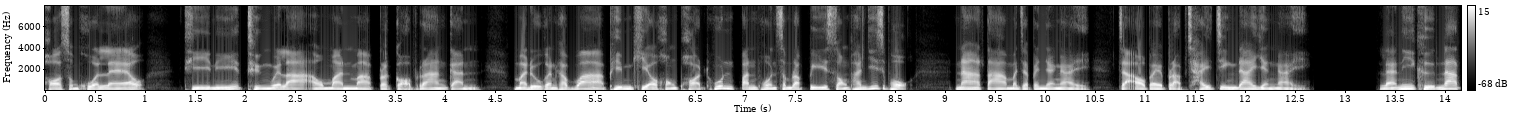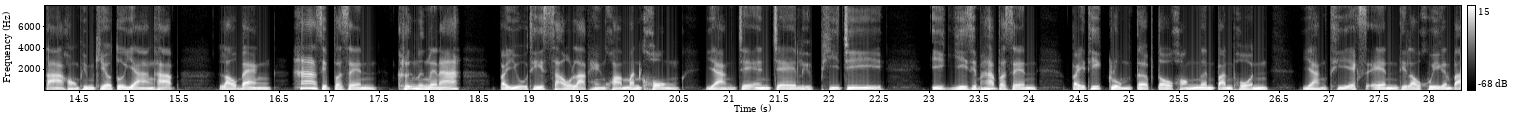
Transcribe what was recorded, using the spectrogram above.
พอสมควรแล้ว ทีนี้ถึงเวลาเอามันมาประกอบร่างกัน มาดูกันครับว่าพิมพ์เขียวของพอร์ตหุ้นปันผลสำหรับปี 2026 หน้าตามันจะเป็นยังไง จะเอาไปปรับใช้จริงได้ยังไง และนี่คือหน้าตาของพิมพ์เขียวตัวอย่างครับ เราแบ่ง 50%ครึ่งหนึ่งเลยนะ ไปอยู่ที่เสาหลักแห่งความมั่นคง อย่าง JNJ หรือ PG อีก 25%ไปที่กลุ่มเติบโตของเงินปันผล อย่าง TXN ที่เราคุยกันไป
